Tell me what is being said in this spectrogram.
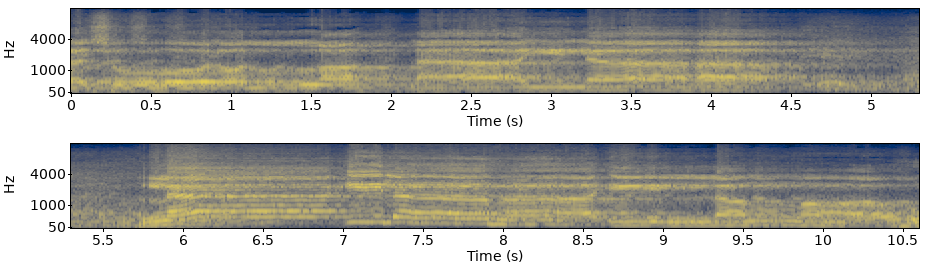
রাসূলুল্লাহ। লা ইলাহা লা ইলাহা ইল্লাল্লাহু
